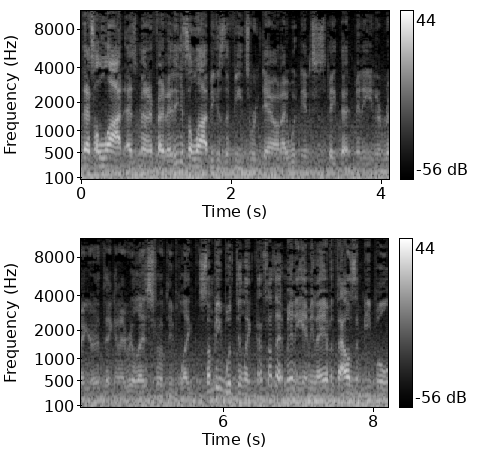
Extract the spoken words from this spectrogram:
That's a lot, as a matter of fact. I think it's a lot because the feeds were down. I wouldn't anticipate that many in a regular thing, and I realized some people like some people would think like that's not that many. I mean, I have a thousand people.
